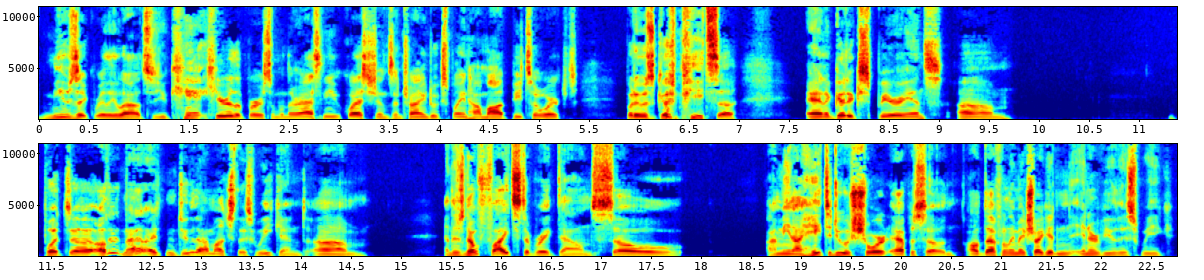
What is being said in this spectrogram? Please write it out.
music really loud so you can't hear the person when they're asking you questions and trying to explain how mod pizza works. But it was good pizza and a good experience. Um, but uh, other than that, I didn't do that much this weekend. Um, and there's no fights to break down, so I mean, I hate to do a short episode. I'll definitely make sure I get an interview this week,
